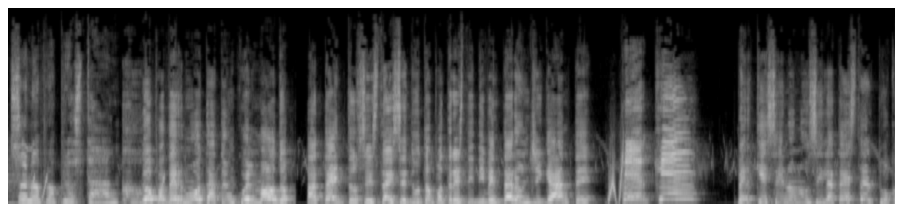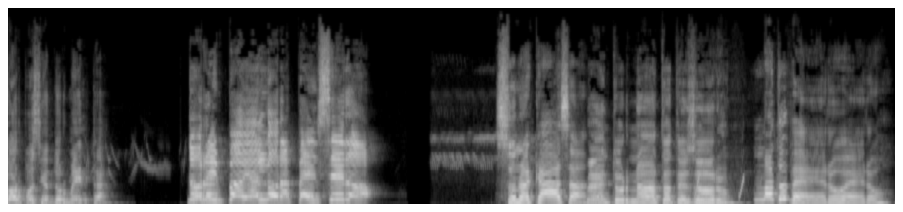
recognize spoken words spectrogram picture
Sono proprio stanco. Dopo aver nuotato in quel modo, attento, se stai seduto potresti diventare un gigante. Perché? Perché se non usi la testa il tuo corpo si addormenta. D'ora in poi allora penserò. Sono a casa. Bentornata, tesoro. Ma dov'è Ero Ero?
